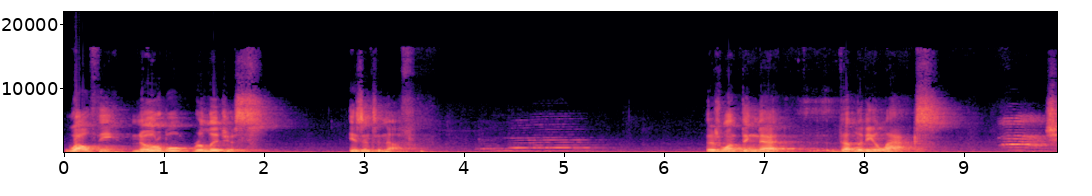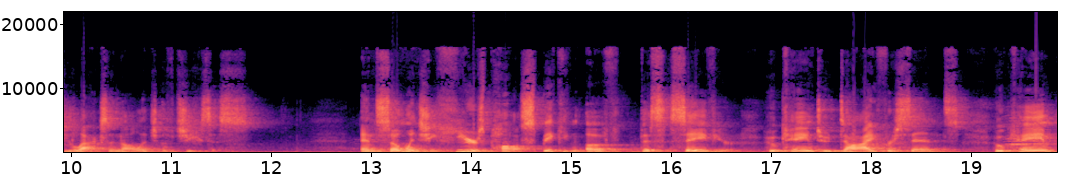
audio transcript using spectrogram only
wealthy, notable, religious isn't enough. There's one thing that, that Lydia lacks she lacks a knowledge of Jesus. And so when she hears Paul speaking of this Savior who came to die for sins, who came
